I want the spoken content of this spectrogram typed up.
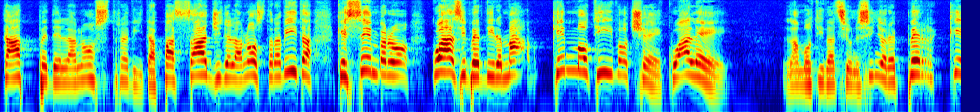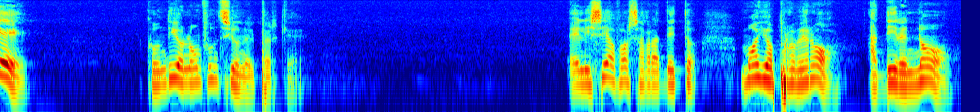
Tappe della nostra vita, passaggi della nostra vita che sembrano quasi per dire ma che motivo c'è? Qual è la motivazione? Signore, perché? Con Dio non funziona il perché. Eliseo forse avrà detto, ma io proverò a dire no.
